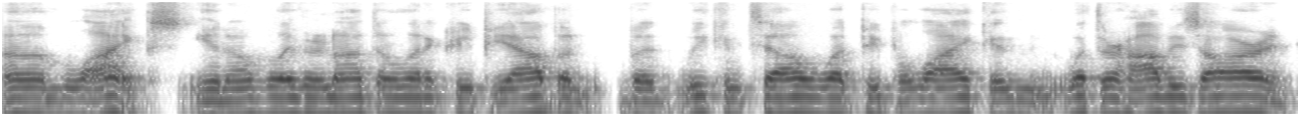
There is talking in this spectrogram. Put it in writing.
um, likes. You know, believe it or not, don't let it creep you out, but but we can tell what people like and what their hobbies are and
